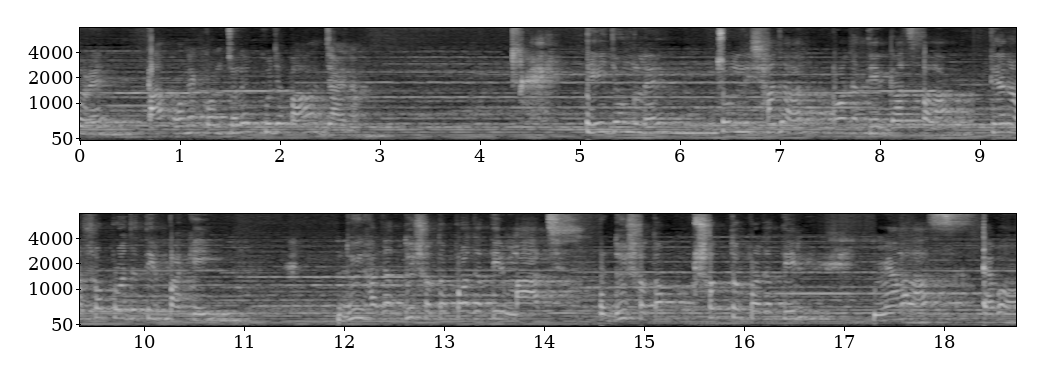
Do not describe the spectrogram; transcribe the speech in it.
করে তা অনেক অঞ্চলে খুঁজে পাওয়া যায় না। এই জঙ্গলে চল্লিশ হাজার প্রজাতির গাছপালা, তেরোশো প্রজাতির পাখি দুই হাজার দুই শত প্রজাতির মাছ দুই শত সত্তর প্রজাতির ম্যামালাস এবং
